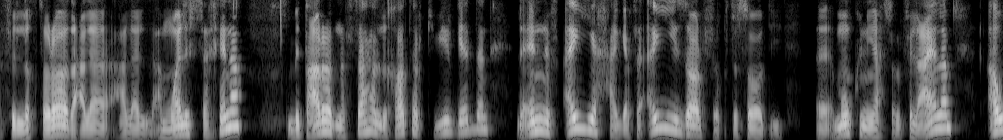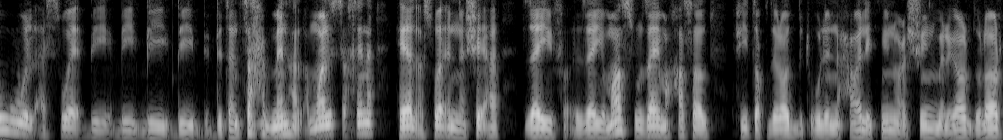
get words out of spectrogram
في الاقتراض على على الأموال الساخنة بتعرّض نفسها لخطر كبير جدًا، لإن في أي حاجة في أي ظرف اقتصادي ممكن يحصل في العالم أول أسواق بي بي بي بي بتنسحب منها الأموال الساخنة هي الأسواق الناشئة زي زي مصر وزي ما حصل في تقديرات بتقول إن حوالي 22 مليار دولار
